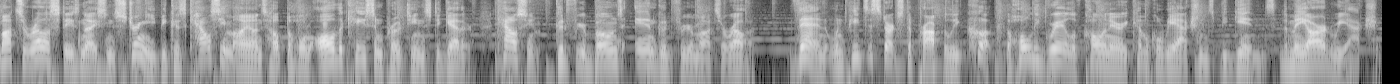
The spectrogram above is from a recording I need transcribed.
Mozzarella stays nice and stringy because calcium ions help to hold all the casein proteins together. Calcium, good for your bones and good for your mozzarella. Then, when pizza starts to properly cook, the holy grail of culinary chemical reactions begins, the Maillard reaction.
